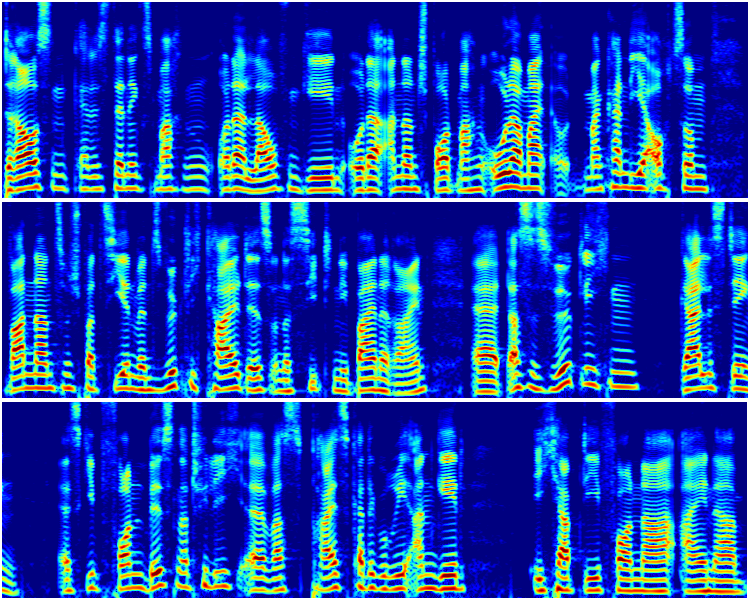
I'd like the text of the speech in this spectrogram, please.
draußen Calisthenics machen oder laufen gehen oder anderen Sport machen oder man, man kann die ja auch zum Wandern, zum Spazieren, wenn es wirklich kalt ist und das zieht in die Beine rein. Äh, das ist wirklich ein geiles Ding. Es gibt von bis natürlich, äh, was Preiskategorie angeht. Ich habe die von einer, einer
